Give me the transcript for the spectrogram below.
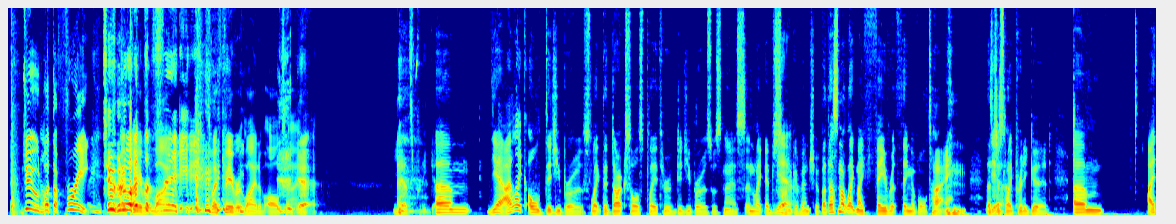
Dude, what the freak? Dude, my what favorite the line. freak? It's my favorite line of all time. yeah. Yeah, it's pretty good. Um, yeah, I like old Digibros. Like the Dark Souls playthrough of Digibros was nice, and like a Sonic Yeah. Adventure. But that's not like my favorite thing of all time. that's just like pretty good. Um, I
